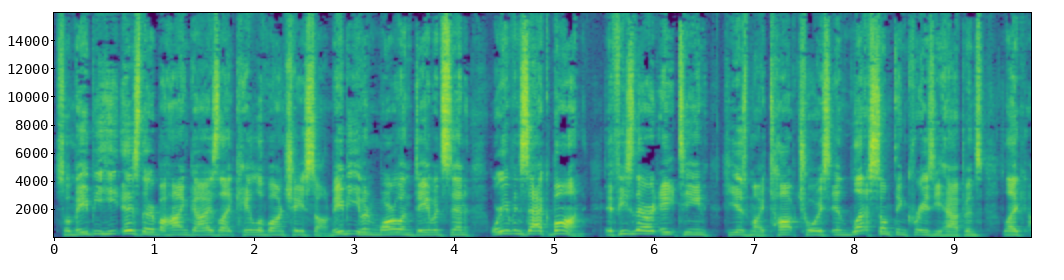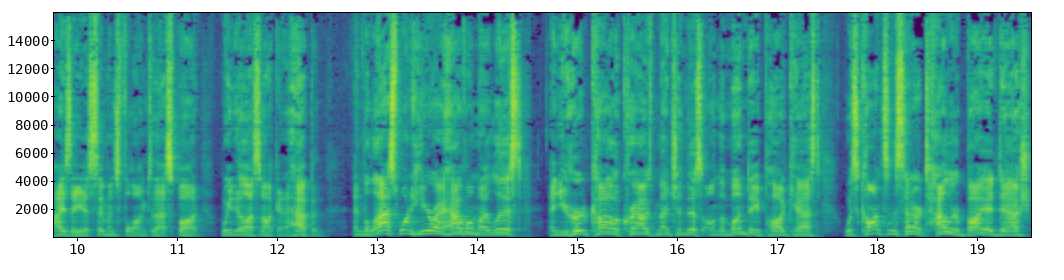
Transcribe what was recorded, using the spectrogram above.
So maybe he is there behind guys like K'Lavon Chaisson, maybe even Marlon Davidson, or even Zack Baun. If he's there at 18, he is my top choice unless something crazy happens, like Isaiah Simmons falling to that spot. We know that's not going to happen. And the last one here I have on my list and you heard Kyle Crabbs mention this on the Monday podcast. Wisconsin center Tyler Biadasz,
